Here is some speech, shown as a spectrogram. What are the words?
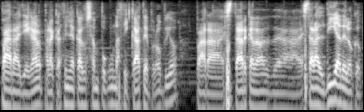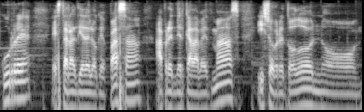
para llegar, para que al fin y al cabo sea un poco un acicate propio, para estar, cada, estar al día de lo que ocurre, estar al día de lo que pasa, aprender cada vez más y sobre todo no,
